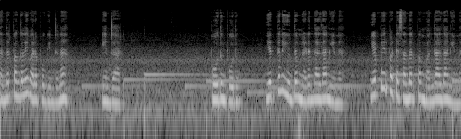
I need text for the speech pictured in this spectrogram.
சந்தர்ப்பங்களே வரப்போகின்றன என்றார். போதும் போதும். எத்தனை யுத்தம் நடந்தால்தான் என்ன? எப்பேற்பட்ட சந்தர்ப்பம் வந்தால்தான் என்ன?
